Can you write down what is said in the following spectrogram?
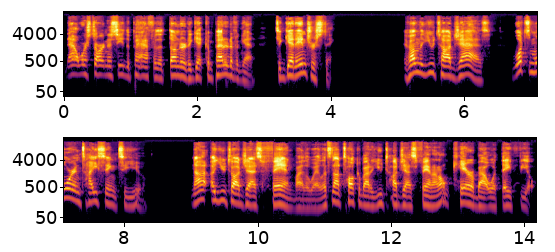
Now we're starting to see the path for the Thunder to get competitive again, to get interesting. If I'm the Utah Jazz, what's more enticing to you? Not a Utah Jazz fan, by the way. Let's not talk about a Utah Jazz fan. I don't care about what they feel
